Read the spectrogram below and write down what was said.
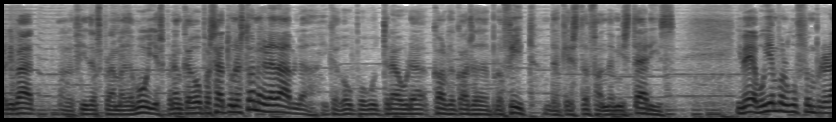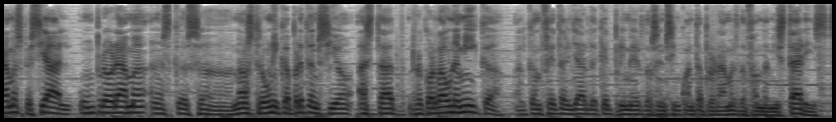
Arribat a la fi del programa d'avui. Esperem que hagueu passat una estona agradable i que hagueu pogut treure qualque cosa de profit d'aquesta font de misteris. I bé, avui hem volgut fer un programa especial, un programa en el que la nostra única pretensió ha estat recordar una mica el que hem fet al llarg d'aquests primers 250 programes de Font de Misteris.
